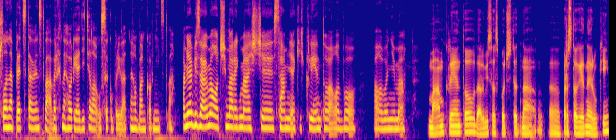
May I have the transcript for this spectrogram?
člena predstavenstva a vrchného riaditeľa úseku privátneho bankovníctva? A mňa by zaujímalo, či Marek má ešte sám nejakých klientov alebo, alebo nemá. Mám klientov, dali by sa spočítať na e, prstoch jednej ruky. E,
